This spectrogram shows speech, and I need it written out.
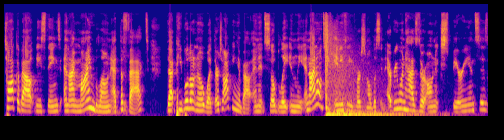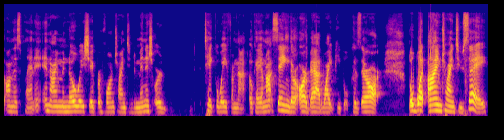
talk about these things, and I'm mind blown at the fact that people don't know what they're talking about, and it's so blatantly. And I don't take anything personal. Listen, everyone has their own experiences on this planet, and I'm in no way, shape, or form trying to diminish or take away from that. Okay, I'm not saying there are bad white people because there are, but what I'm trying to say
